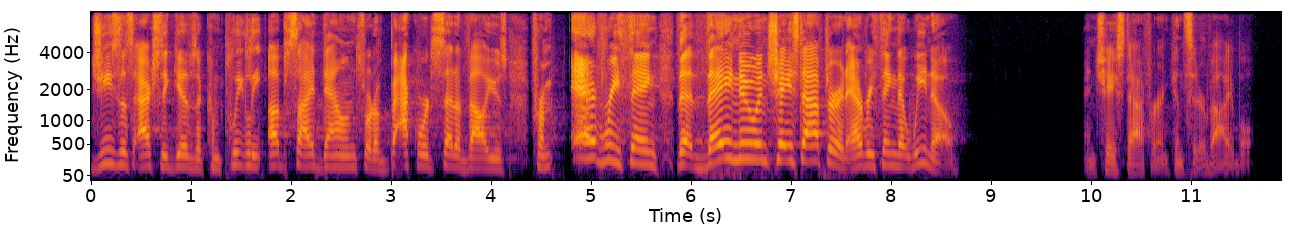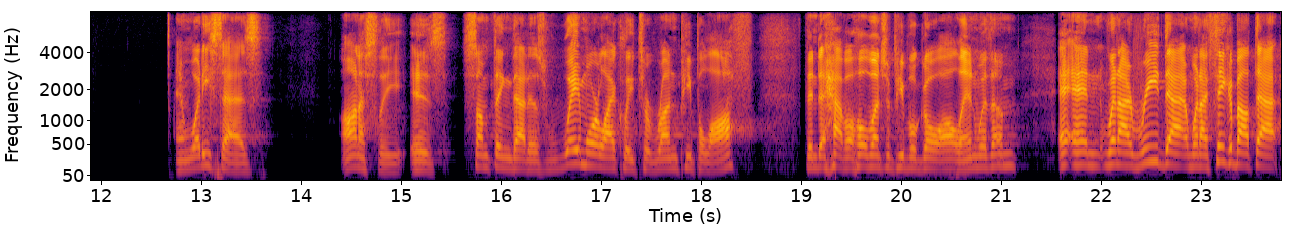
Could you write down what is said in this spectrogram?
Jesus actually gives a completely upside down, sort of backward set of values from everything that they knew and chased after and everything that we know and chased after and consider valuable. And what he says, honestly, is something that is way more likely to run people off than to have a whole bunch of people go all in with them. And when I read that and when I think about that,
